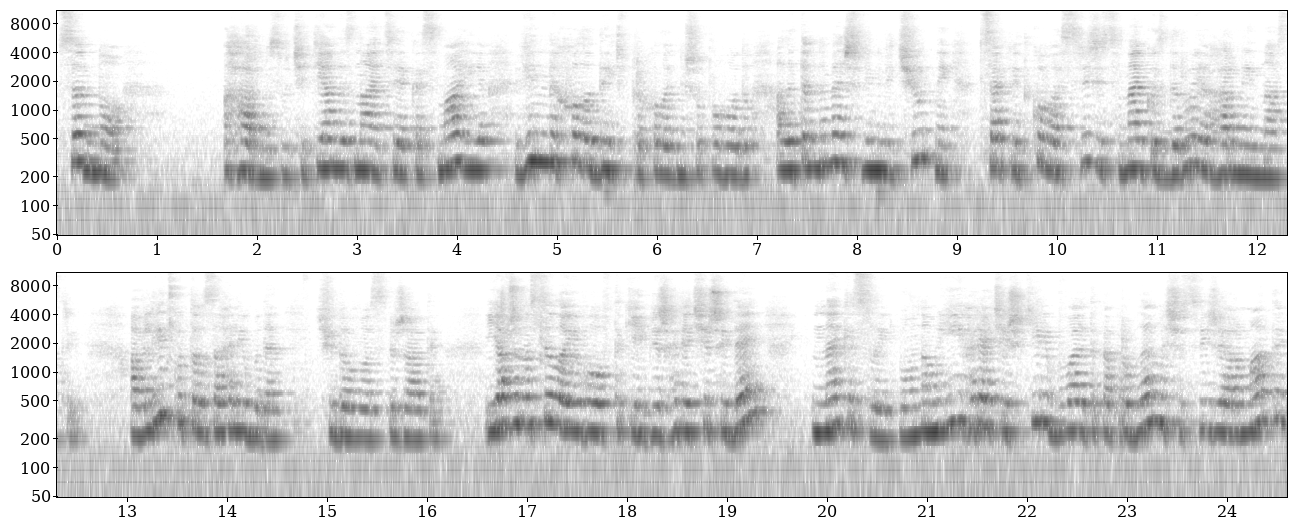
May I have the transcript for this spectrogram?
все одно гарно звучить. Я не знаю, це якась магія. Він не холодить в прохолоднішу погоду, але тим не менш він відчутний. Ця квіткова свіжість, вона якось дарує гарний настрій. А влітку то взагалі буде чудово освіжати. І я вже носила його в такий більш гарячіший день, не кислить, бо на моїй гарячій шкірі буває така проблема, що свіжі аромати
